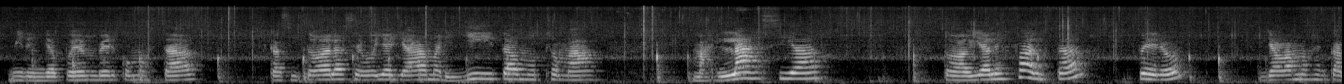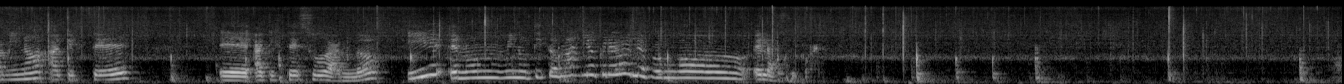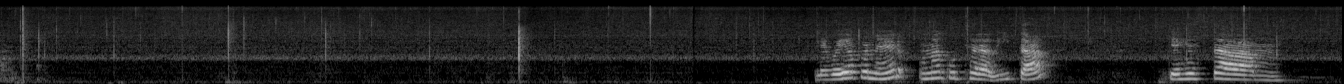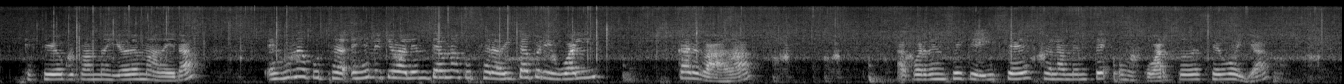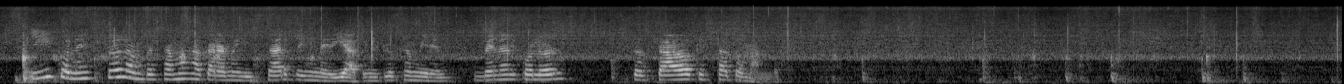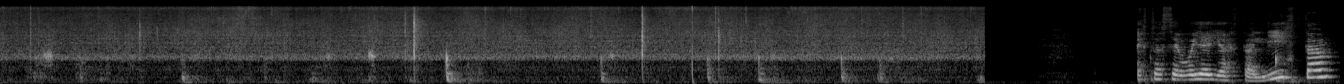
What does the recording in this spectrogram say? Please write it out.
Miren, ya pueden ver cómo está casi toda la cebolla ya amarillita, mucho más, más lacia. Todavía les falta, pero ya vamos en camino a que esté, eh, a que esté sudando. Y en un minutito más yo creo le pongo el azúcar. Le voy a poner una cucharadita, que es esta mm, que estoy ocupando yo de madera. Es, una es el equivalente a una cucharadita, pero igual cargada. Acuérdense que hice solamente un cuarto de cebolla. Y con esto la empezamos a caramelizar de inmediato. Incluso miren, ven el color tostado que está tomando. Cebolla ya está lista.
